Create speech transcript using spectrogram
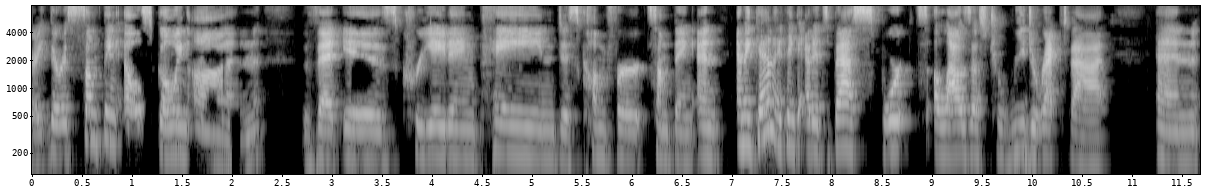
right? There is something else going on that is creating pain, discomfort, something. And and again, I think at its best, sports allows us to redirect that and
